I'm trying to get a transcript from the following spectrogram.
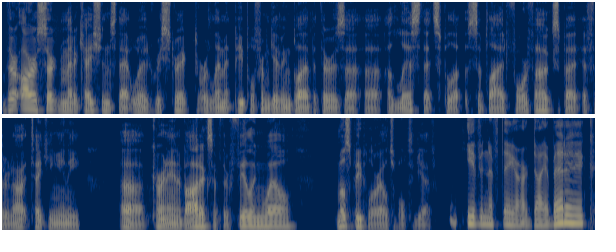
there are certain medications that would restrict or limit people from giving blood, but there is a, a, a list that's supplied for folks. But if they're not taking any uh, current antibiotics, if they're feeling well, most people are eligible to give. Even if they are diabetic?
